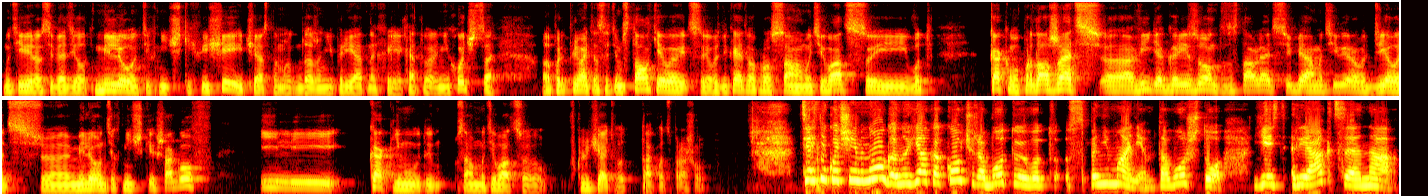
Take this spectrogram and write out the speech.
мотивировать себя делать миллион технических вещей, часто, может, даже неприятных или которые не хочется, предприниматель с этим сталкивается, и возникает вопрос самомотивации. Вот как ему продолжать, э, видя горизонт, заставлять себя мотивировать делать э, миллион технических шагов, или как ему эту самомотивацию включать? Вот так вот спрошу. Техник очень много, но я как коуч работаю вот с пониманием того, что есть реакция на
